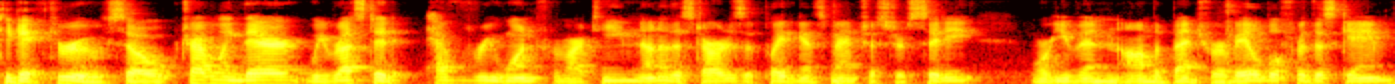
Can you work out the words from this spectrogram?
to get through. So traveling there, we rested everyone from our team. None of the starters that played against Manchester City were even on the bench were available for this game.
